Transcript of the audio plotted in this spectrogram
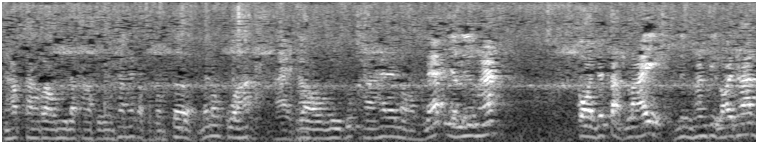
นะครับทางเรามีราคาโปรโมชั่นให้กับสปอนเซอร์ไม่ต้องกลัวฮะใช่ครับ เรามีลูกค้าให้แน่นอน และอย่าลืมฮะก่อนจะตัดไลฟ์1,400 ท่าน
